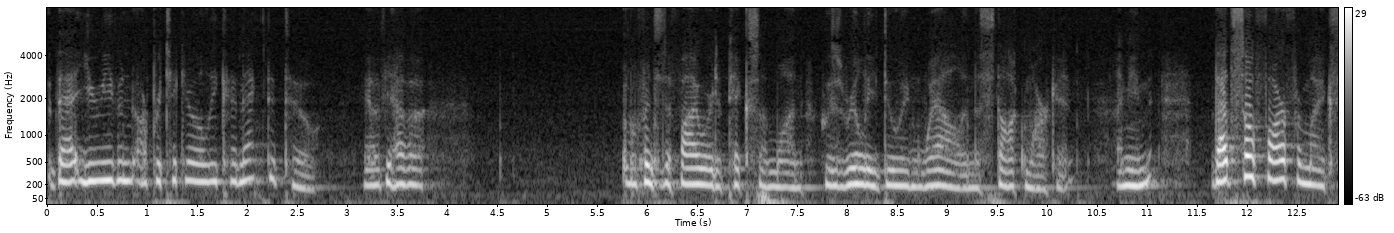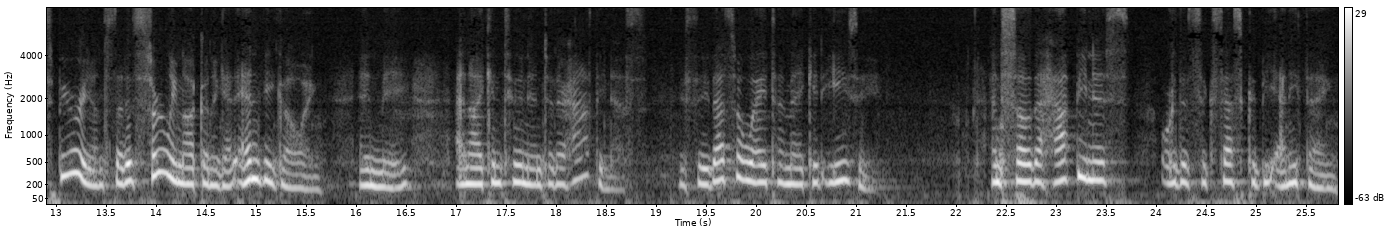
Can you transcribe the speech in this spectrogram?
that you even are particularly connected to. You know, if you have a, well, for instance, if I were to pick someone who's really doing well in the stock market, I mean, that's so far from my experience that it's certainly not going to get envy going in me, and I can tune into their happiness. You see, that's a way to make it easy. And so the happiness or the success could be anything.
